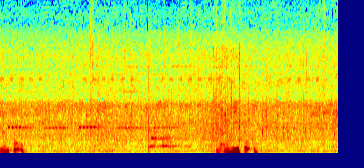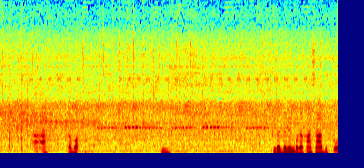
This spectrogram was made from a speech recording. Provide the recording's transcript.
Yan po. Ang hito. Ah, ah, taba. Hmm. Ganda ng pagkakasabit po.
